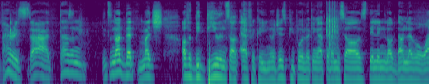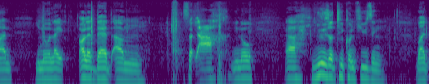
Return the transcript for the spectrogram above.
virus ah, doesn't, it's not that much of a big deal in South Africa, you know, just people looking after themselves, still in lockdown level one, you know, like all of that. Um, so, ah, you know, uh, news are too confusing. But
